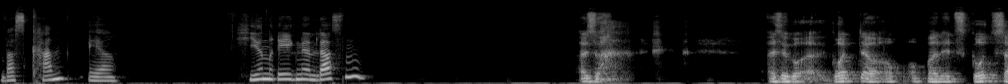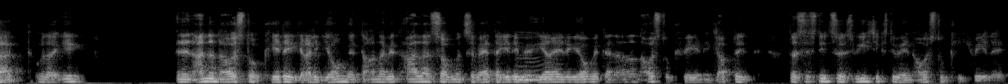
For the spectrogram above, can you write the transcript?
Was kann er? Hirn regnen lassen? Also, also Gott, ob, ob man jetzt Gott sagt oder irgend, einen anderen Ausdruck. Jede Religion wird einer wird Allah sagen und so weiter. Jede mhm. Religion wird einen anderen Ausdruck wählen. Ich glaube, das ist nicht so das Wichtigste, welchen Ausdruck ich wähle.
